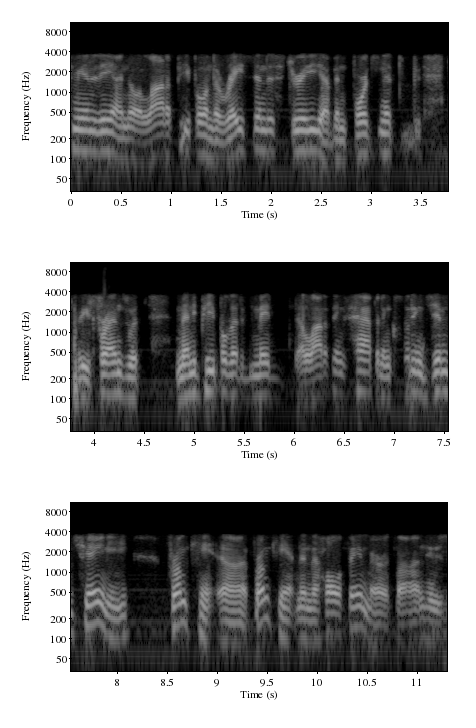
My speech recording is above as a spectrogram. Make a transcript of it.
community. I know a lot of people in the race industry. I've been fortunate to be, to be friends with many people that have made a lot of things happen, including Jim Cheney, from Can- uh, from Canton in the Hall of Fame marathon, who's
